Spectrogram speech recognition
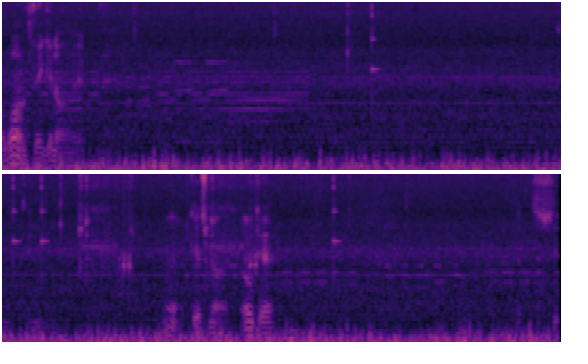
Oh, while I'm thinking on it. Oh, guess not. Okay. Let's see.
